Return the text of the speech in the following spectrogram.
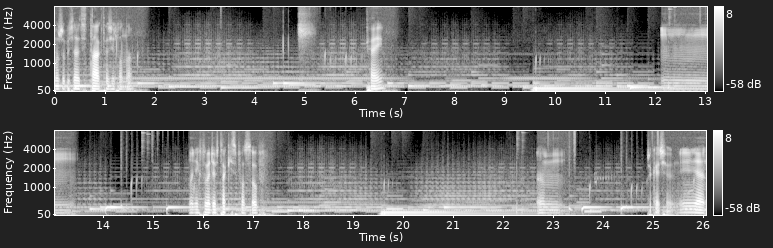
Może być nawet tak, ta zielona. Okej. Mm. No niech to będzie w taki sposób. Ym. Czekajcie, nie, nie,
